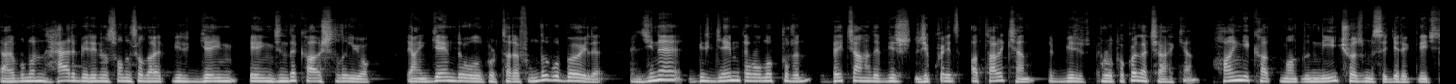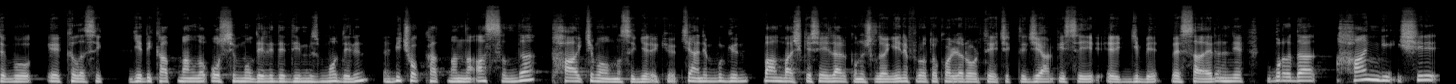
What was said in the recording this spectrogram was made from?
Yani bunların her birinin sonuç olarak bir game engine'de karşılığı yok. Yani game developer tarafında bu böyle. Yine bir game developer'ın backend'e bir request atarken, bir protokol açarken hangi katmanda neyi çözmesi gerektiği işte bu e, klasik 7 katmanlı OSI modeli dediğimiz modelin birçok katmanla aslında hakim olması gerekiyor. Ki yani bugün bambaşka şeyler konuşuluyor. Yeni protokoller ortaya çıktı. gRPC e, gibi vesaire. Hani burada hangi işi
